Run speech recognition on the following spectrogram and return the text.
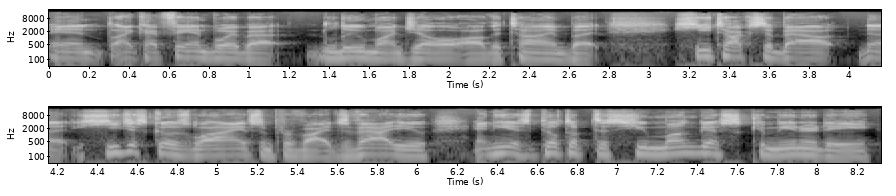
and like I fanboy about Lou Mongello all the time, but he talks about uh, he just goes lives and provides value, and he has built up this humongous community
